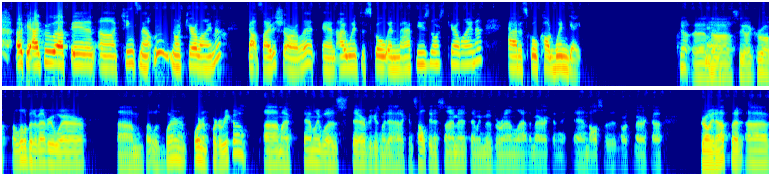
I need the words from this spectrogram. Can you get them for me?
okay, I grew up in uh, Kings Mountain, North Carolina, outside of Charlotte, and I went to school in Matthews, North Carolina, at a school called Wingate. Yeah. And Yeah. uh, see, I grew up a little bit of everywhere, um, but was born born in Puerto Rico. Uh, my family was there because my dad had a consulting assignment, and we moved around Latin America and, and also to North America growing up. But uh,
